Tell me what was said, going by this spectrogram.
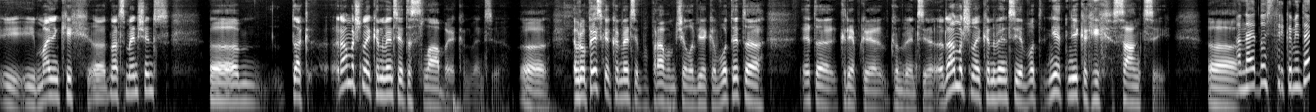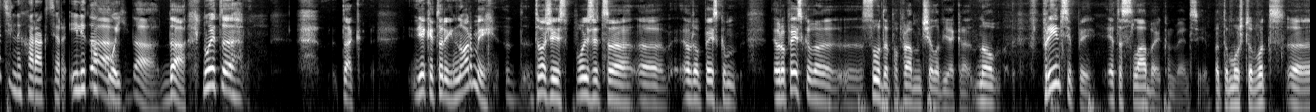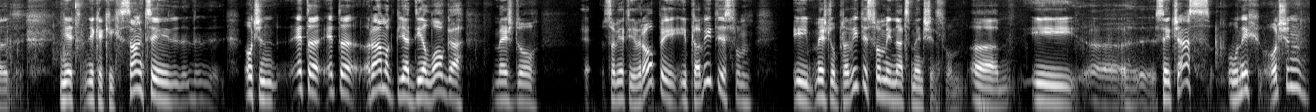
и, и маленьких нацменьшинств. Так, рамочная конвенция – это слабая конвенция. Э, Европейская конвенция по правам человека – вот это, это крепкая конвенция. Рамочная конвенция – вот нет никаких санкций. Э, Она носит рекомендательный характер или да, какой? Да, да. Ну, это так, некоторые нормы тоже используются э, Европейском, Европейского э, суда по правам человека. Но принципе это слабая конвенция, потому что вот э, нет никаких санкций. Очень, это, это рамок для диалога между э, Советом Европы и правительством, и между правительством и нацменьшинством. Э, и э, сейчас у них очень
